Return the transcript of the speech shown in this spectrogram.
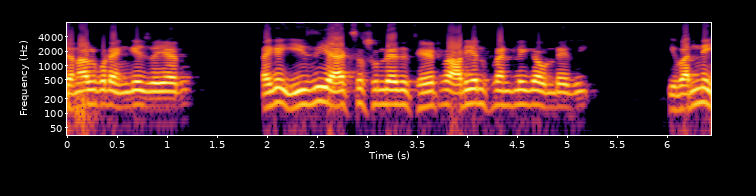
జనాలు కూడా ఎంగేజ్ అయ్యారు. పైగా ఈజీ యాక్సెస్ ఉండేది థియేటర్ ఆడియన్ ఫ్రెండ్లీగా ఉండేది. ఇవన్నీ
